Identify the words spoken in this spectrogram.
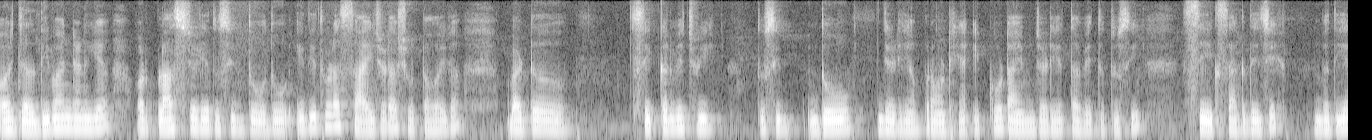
ਔਰ ਜਲਦੀ ਬਣ ਜਾਣਗੀਆਂ ਔਰ ਪਲੱਸ ਜਿਹੜੀਆਂ ਤੁਸੀਂ ਦੋ ਦੋ, ਇਹਦੀ ਥੋੜਾ ਸਾਈਜ਼ ਜਿਹੜਾ ਛੋਟਾ ਹੋਏਗਾ ਬਟ ਸੇਕਣ ਵਿੱਚ ਵੀ ਤੁਸੀਂ ਦੋ ਜਿਹੜੀਆਂ ਪਰੌਂਠੀਆਂ ਇੱਕੋ ਟਾਈਮ ਜਿਹੜੀਆਂ ਤਵੇ ਤੇ ਤੁਸੀਂ ਸੇਕ ਸਕਦੇ ਜੇ। ਵਧੀਆ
